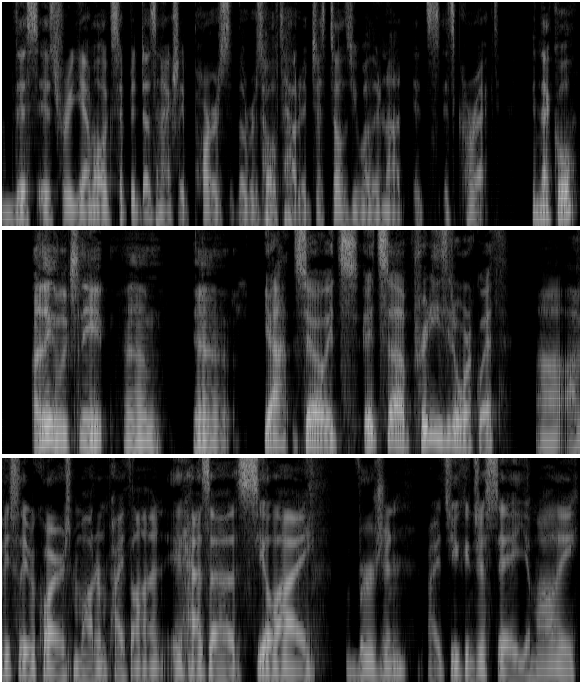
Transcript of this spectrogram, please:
This is for YAML, except it doesn't actually parse the result out. It just tells you whether or not it's it's correct. Isn't that cool? I think it looks neat. Um, yeah, yeah. So it's it's uh, pretty easy to work with. Uh, obviously, requires modern Python. It has a CLI version, right? So you can just say Yamali,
